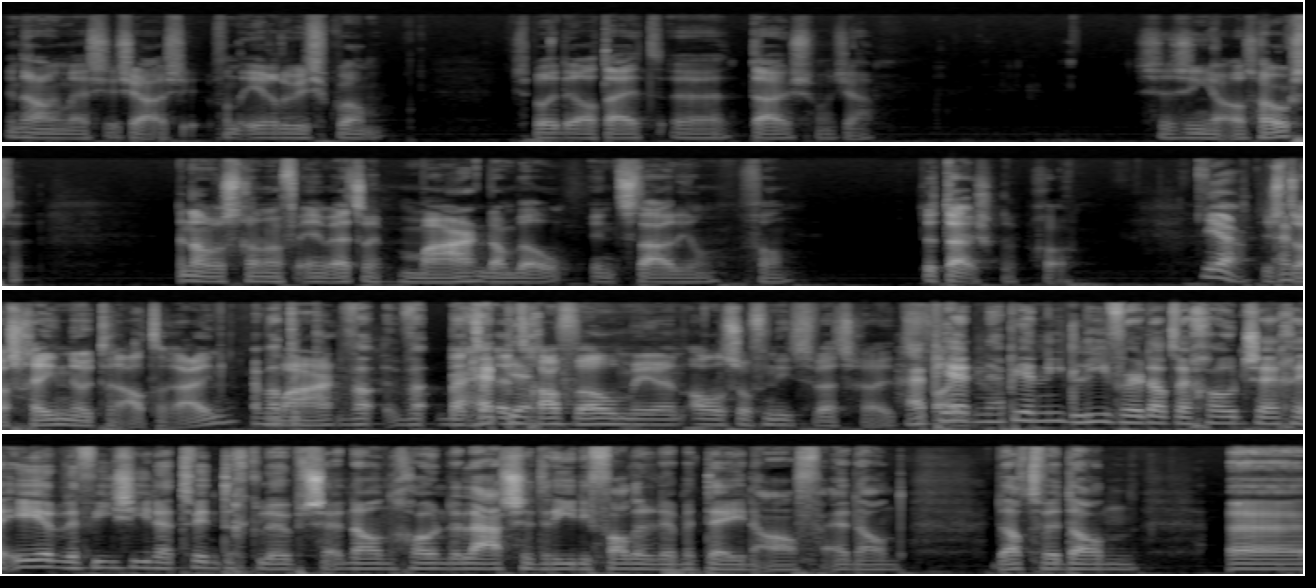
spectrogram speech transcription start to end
in de ranglijstjes. Ja, als je van de Eredivisie kwam, speelde je altijd eh, thuis. Want ja, ze zien je als hoogste. En dan was het gewoon over één wedstrijd, maar dan wel in het stadion van de thuisclub gewoon. ja. Dus het was geen neutraal terrein, en wat maar ik, wa- wa- maar het, heb, het gaf wel meer een alles of niets wedstrijd. heb, jij, heb jij niet liever dat we gewoon zeggen eredivisie naar 20 clubs en dan gewoon de laatste drie die vallen er meteen af en dan dat we dan eh,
